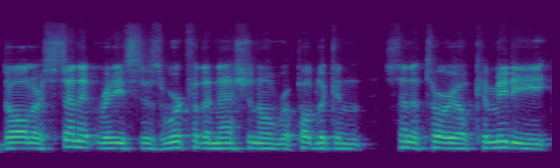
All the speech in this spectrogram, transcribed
dollar Senate races, worked for the National Republican Senatorial Committee,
